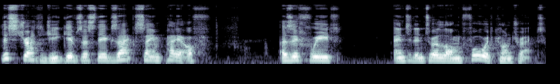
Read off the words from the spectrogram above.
This strategy gives us the exact same payoff as if we'd entered into a long forward contract.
